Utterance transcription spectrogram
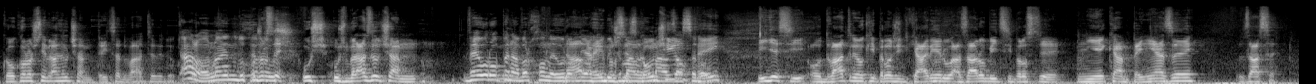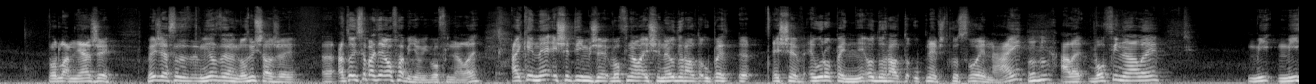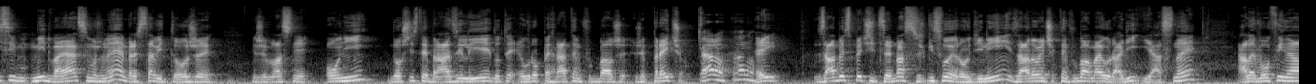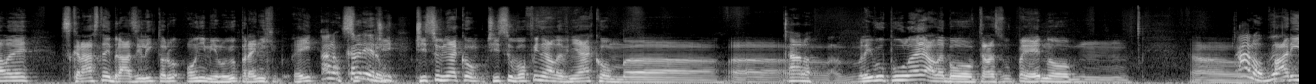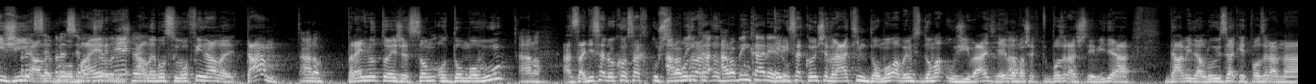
Koľkoročný Brazílčan? 32? Áno, no jednoducho, že už... už... Už Brazílčan v Európe na vrcholnej úrovni, na, hej, má, skončil, má za sebou. Hej, ide si o 2-3 roky preložiť kariéru a zarobiť si proste niekam peniaze zase. Podľa mňa, že Vieš, ja som minulý len rozmýšľal, že... A to sa platí aj o Fabinovi vo finále. Aj keď ne ešte tým, že vo finále ešte neodohral to úplne... E, ešte v Európe neodohral to úplne všetko svoje naj, uh-huh. ale vo finále my, my, si, my dvaja si možno neviem predstaviť to, že že vlastne oni došli z tej Brazílie do tej Európe hrať ten futbal, že, že prečo? Áno, áno. Hej, zabezpečiť seba, všetky svoje rodiny, zároveň však ten futbal majú radi, jasné, ale vo finále z krásnej Brazílii, ktorú oni milujú, pre nich, hej, áno. Sú, či, či, sú v nejakom, či sú vo finále v nejakom uh, uh, áno. Liverpoole, alebo teraz úplne jedno, um, uh, Áno, Paríži presne, alebo presne, Bayerne, alebo sú vo finále tam. Áno pre ňo to je, že som od domovu Áno. a za 10 rokov sa už a robím, to, a robím kariéru. kedy sa konečne vrátim domov a budem si doma užívať, hej, lebo však tu pozeráš tie videá Davida Luisa, keď pozerá na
